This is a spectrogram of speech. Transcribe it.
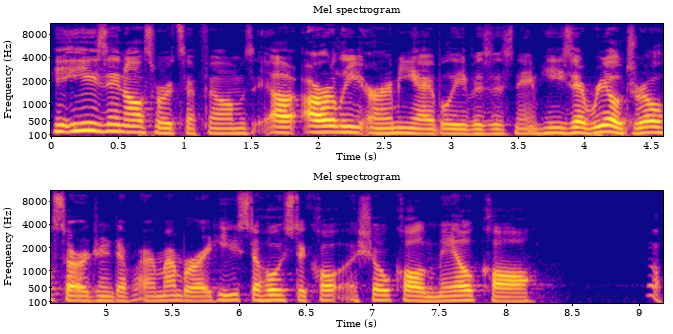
He, he's in all sorts of films. Uh, R. Lee Ermey, I believe, is his name. He's a real drill sergeant, if I remember right. He used to host a, call, a show called Mail Call. Oh.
